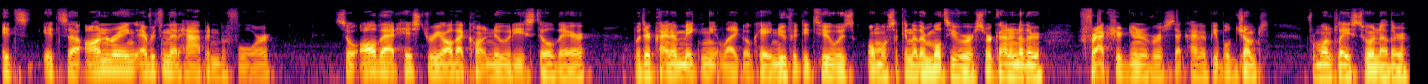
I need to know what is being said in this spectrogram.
It's it's uh, honoring everything that happened before, so all that history, all that continuity is still there, but they're kind of making it like okay, New Fifty Two is almost like another multiverse or kind of another fractured universe that kind of people jumped from one place to another.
